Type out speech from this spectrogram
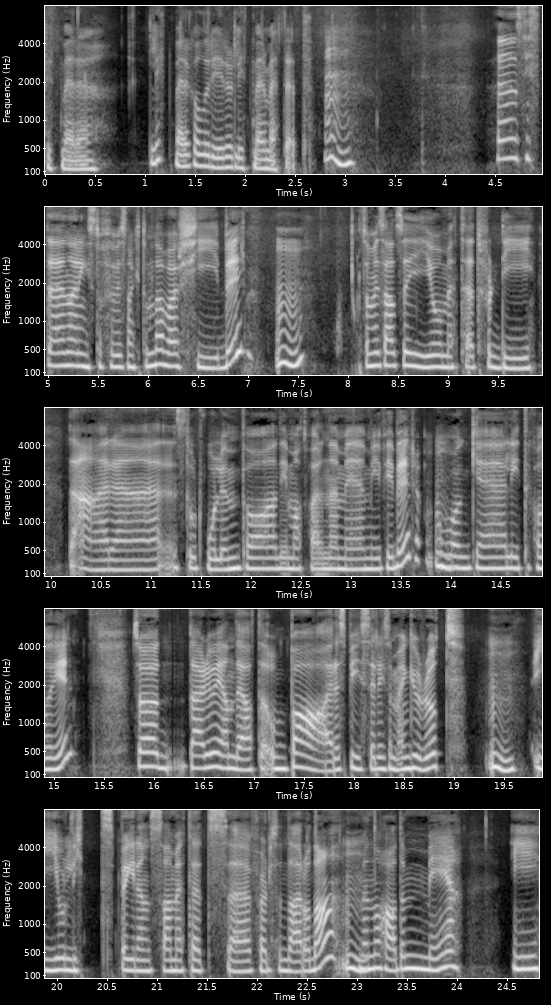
litt mer litt mer kalorier og litt mer metthet. Mm. Eh, siste næringsstoffet vi snakket om da, var fiber. Mm. Som vi sa, så gir jo metthet fordi det er eh, stort volum på de matvarene med mye fiber mm. og mm. lite kalorier. Så da er det jo igjen det at å bare spise liksom en gulrot mm. gir jo litt begrensa metthetsfølelse der og da, mm. men å ha det med i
